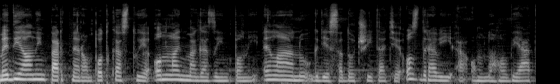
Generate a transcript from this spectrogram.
Mediálnym partnerom podcastu je online magazín plný Elánu, kde sa dočítate o zdraví a o mnoho viac.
